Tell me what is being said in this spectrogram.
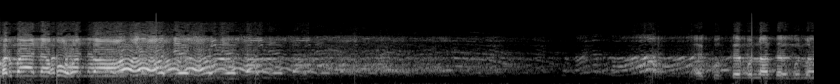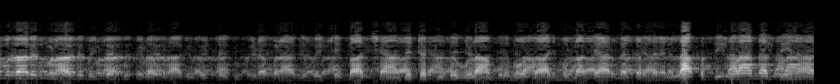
فرمایا محتاج کتے ملا مدارس بنا کے بیٹھا کیڑا بنا کے بیٹھا کیڑا بنا کے بیٹھے بادشاہ دے ٹٹو تے غلام محتاج ملا تیار پہ کرتے ہیں لاکھ دی لعنت دینا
